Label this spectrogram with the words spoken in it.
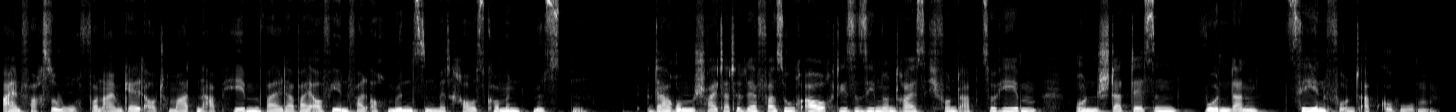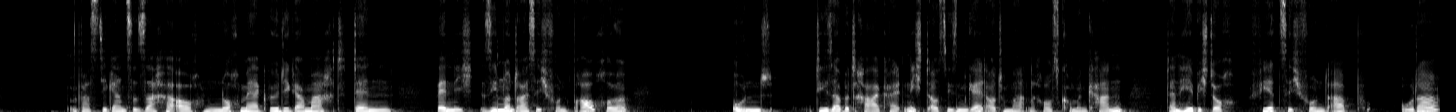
einfach so von einem Geldautomaten abheben, weil dabei auf jeden Fall auch Münzen mit rauskommen müssten. Darum scheiterte der Versuch auch, diese 37 Pfund abzuheben und stattdessen wurden dann 10 Pfund abgehoben. Was die ganze Sache auch noch merkwürdiger macht, denn wenn ich 37 Pfund brauche und dieser Betrag halt nicht aus diesem Geldautomaten rauskommen kann, dann hebe ich doch 40 Pfund ab, oder?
